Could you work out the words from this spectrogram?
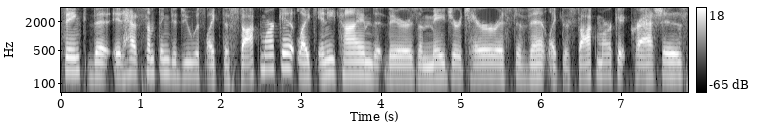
think that it has something to do with like the stock market. Like anytime that there's a major terrorist event, like the stock market crashes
